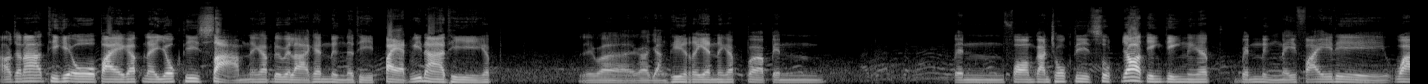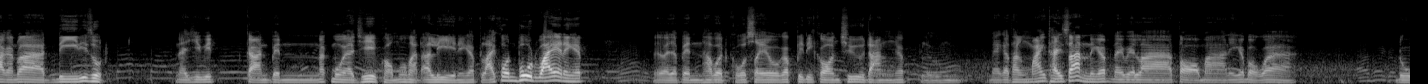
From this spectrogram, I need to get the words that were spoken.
เอาชนะ TKO ไปครับในยกที่ 3 นะครับโดยเวลาแค่ 1 นาที 8 วินาทีครับเรียกว่าก็อย่างที่เรียนนะครับว่าเป็นเป็นฟอร์มการชกที่สุดยอดจริงๆนะครับเป็นหนึ่งในไฟที่ว่ากันว่าดีที่สุดในชีวิตการเป็นนักมวยอาชีพของมูฮัมหมัดอาลีนะครับหลายคนพูดไว้นะครับไม่ว่าจะเป็นฮาร์ a าร์ดโคเซลครับพิธีกรชื่อดังครับหรือแม้กระทั่งไมค์ไทสันนะครับในเวลาต่อมานี่ก็บอกว่า ดู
